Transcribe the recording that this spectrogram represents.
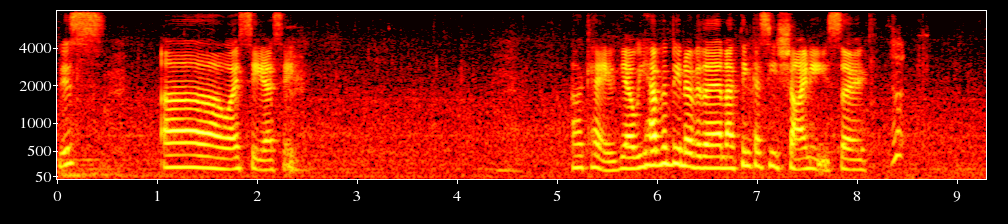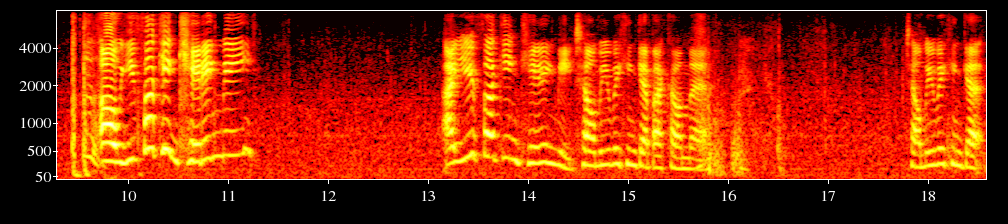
This? Oh, I see, I see. Okay, yeah, we haven't been over there, and I think I see shinies, so... Oh, you fucking kidding me? Are you fucking kidding me? Tell me we can get back on there. Tell me we can get...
